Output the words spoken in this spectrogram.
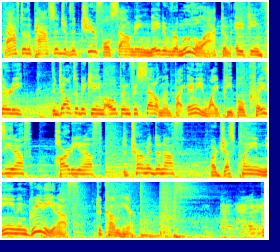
After the passage of the cheerful sounding Native Removal Act of 1830, the Delta became open for settlement by any white people crazy enough, hardy enough, determined enough, or just plain mean and greedy enough to come here. They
